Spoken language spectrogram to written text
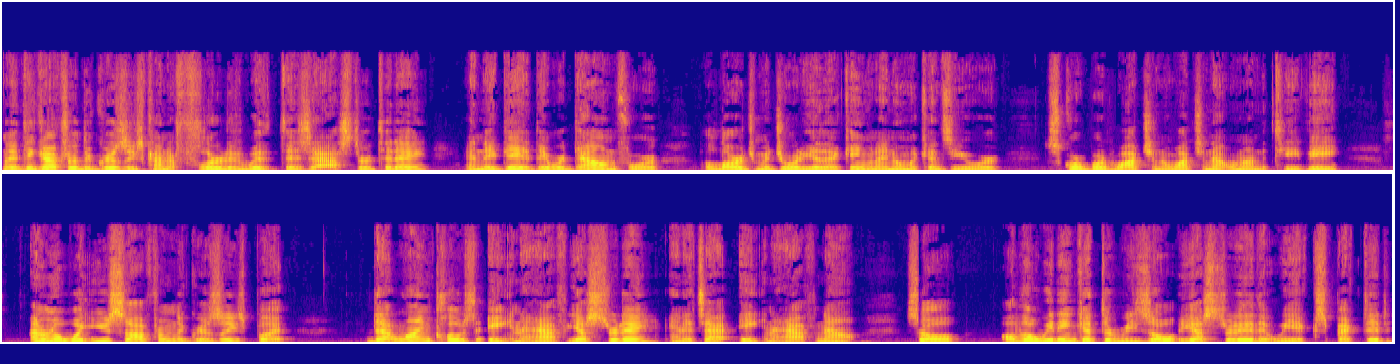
And I think after the Grizzlies kind of flirted with disaster today, and they did, they were down for a large majority of that game. And I know Mackenzie, you were scoreboard watching and watching that one on the TV. I don't know what you saw from the Grizzlies, but that line closed eight and a half yesterday, and it's at eight and a half now. So although we didn't get the result yesterday that we expected,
